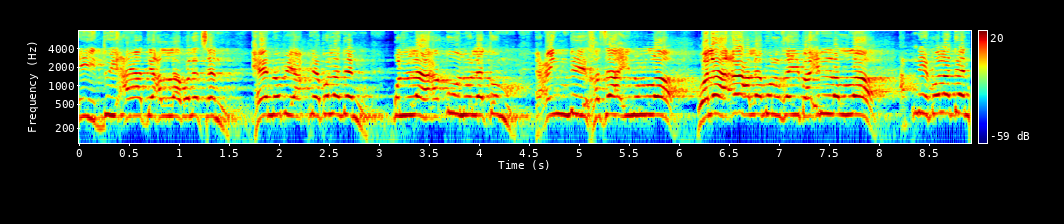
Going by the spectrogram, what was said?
এই দুই আয়াতে আল্লাহ বলেছেন, হে নবী, আপনি বলে দেন গায়বা ইল্লাল্লাহ। আপনি বলে দেন,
